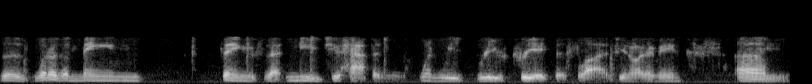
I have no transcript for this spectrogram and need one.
the what are the main things that need to happen when we recreate this live? You know what I mean? Um,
